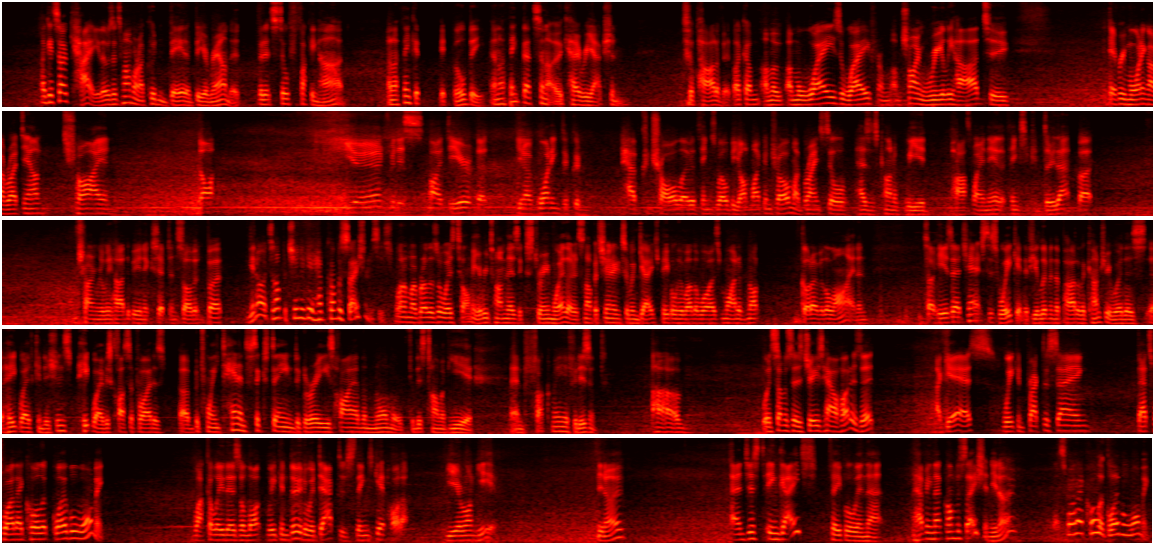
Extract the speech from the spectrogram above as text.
Like, it's okay. There was a time when I couldn't bear to be around it, but it's still fucking hard. And I think it, it will be. And I think that's an okay reaction for part of it. Like, I'm, I'm, a, I'm a ways away from, I'm trying really hard to, every morning I write down, try and not yearn for this idea of that, you know, wanting to could have control over things well beyond my control. My brain still has this kind of weird pathway in there that thinks it can do that, but I'm trying really hard to be an acceptance of it. But you know, it's an opportunity to have conversations. As one of my brothers always tell me, every time there's extreme weather, it's an opportunity to engage people who otherwise might have not got over the line. And so here's our chance this weekend. If you live in the part of the country where there's heat wave conditions, heat wave is classified as uh, between 10 and 16 degrees higher than normal for this time of year. And fuck me if it isn't. Um, when someone says, geez, how hot is it? I guess we can practice saying, that's why they call it global warming. Luckily, there's a lot we can do to adapt as things get hotter year on year. You know? And just engage people in that, having that conversation, you know? That's why they call it global warming.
